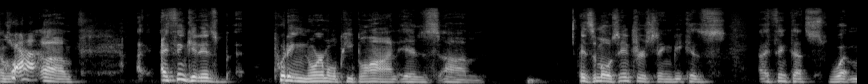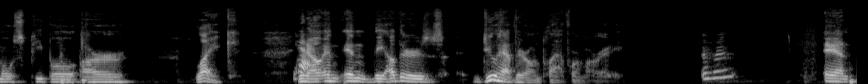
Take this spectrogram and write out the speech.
Yeah. um I, I think it is putting normal people on is um is the most interesting because i think that's what most people are like Yeah. you know and and the others do have their own platform already hmm and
